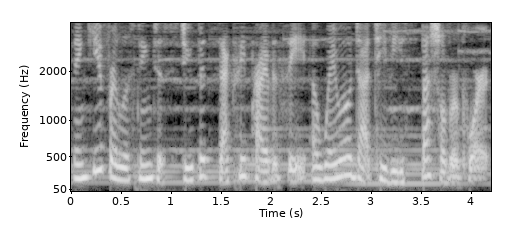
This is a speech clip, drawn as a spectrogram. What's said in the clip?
Thank you for listening to Stupid Sexy Privacy, a Weiwo.tv special report.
